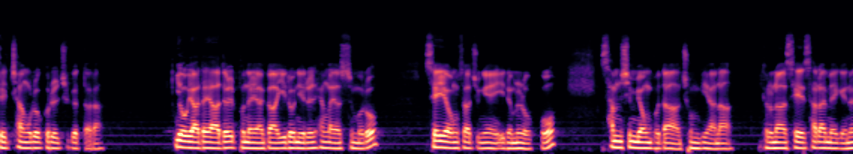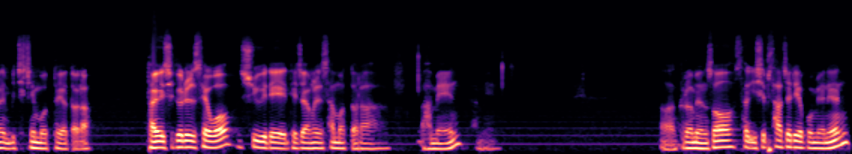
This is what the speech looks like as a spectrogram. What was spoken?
되창으로 그를 죽였더라. 요야다의 아들 분하야가 이런 일을 행하였으므로 세 영사 중에 이름을 얻고 30명보다 존귀하나 그러나 세 사람에게는 미치지 못하였더라. 다윗이 그를 세워 시위대의 대장을 삼았더라. 아멘. 아멘. 아, 그러면서 24절에 보면은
